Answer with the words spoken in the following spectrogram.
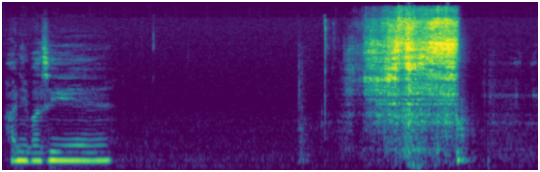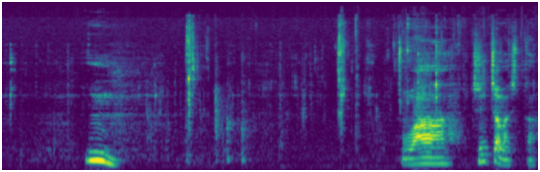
한입 하세요. 음. 와, 진짜 맛있다.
